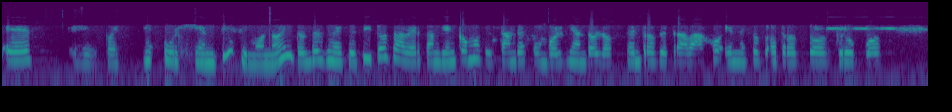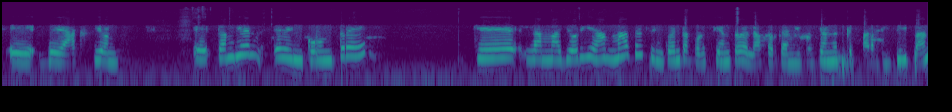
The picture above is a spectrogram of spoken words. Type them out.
es eh, pues urgentísimo, ¿no? Entonces necesito saber también cómo se están desenvolviendo los centros de trabajo en esos otros dos grupos eh, de acción. Eh, también encontré que la mayoría, más del 50% de las organizaciones que participan,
